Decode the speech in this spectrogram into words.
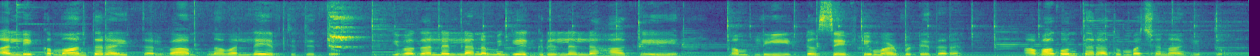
ಅಲ್ಲಿ ಕಮಾನ್ ಥರ ಇತ್ತಲ್ವಾ? ನಾವು ಅಲ್ಲೇ ಇರ್ತಿದ್ದಿದ್ದು. ಇವಾಗ ಅಲ್ಲೆಲ್ಲ ನಮಗೆ ಗ್ರಿಲ್ ಎಲ್ಲ ಹಾಕಿ ಕಂಪ್ಲೀಟ್ ಸೇಫ್ಟಿ ಮಾಡಿಬಿಟ್ಟಿದ್ದಾರೆ. ಆವಾಗೊಂಥರ ತುಂಬ ಚೆನ್ನಾಗಿತ್ತು.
